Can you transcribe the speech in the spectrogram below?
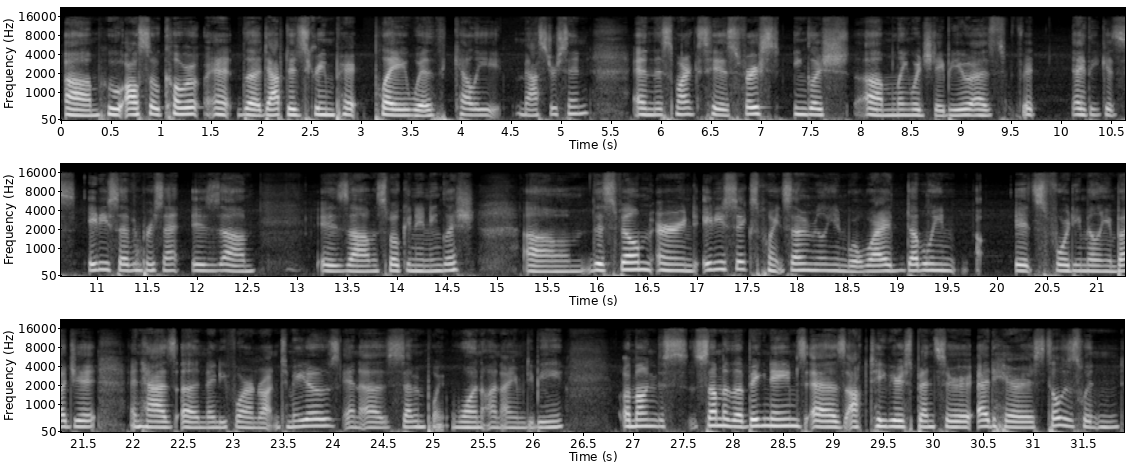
um, who also co-wrote uh, the adapted screenplay with Kelly Masterson, and this marks his first English um, language debut. As it, I think it's eighty-seven percent is um, is um, spoken in English. Um, this film earned eighty-six point seven million worldwide, doubling its 40 million budget, and has a 94 on Rotten Tomatoes and a 7.1 on IMDb among the, some of the big names as Octavia Spencer, Ed Harris, Tilda Swinton,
